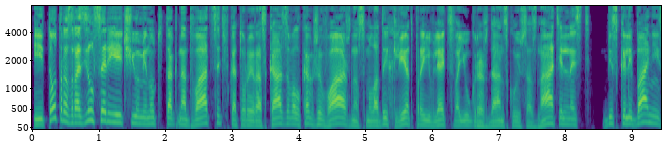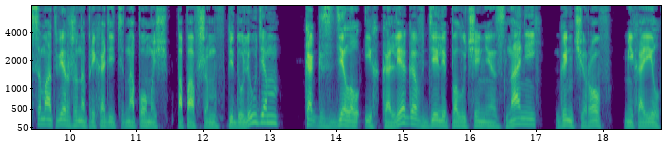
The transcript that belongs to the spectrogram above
И тот разразился речью минут так на двадцать, в которой рассказывал, как же важно с молодых лет проявлять свою гражданскую сознательность, без колебаний самоотверженно приходить на помощь попавшим в беду людям, как сделал их коллега в деле получения знаний Гончаров Михаил.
